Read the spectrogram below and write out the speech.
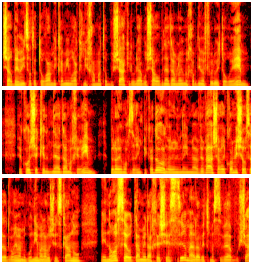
שהרבה ממצוות התורה מקיימים רק מחמת הבושה, כי לולא הבושה רוב בני אדם לא היו מכבדים אפילו את הוריהם, וכל שכן בני אדם אחרים, ולא היו מחזירים פיקדון, ולא נמנעים מעבירה, שהרי כל מי שעושה את הדברים המגונים הללו שהזכרנו, אינו עושה אותם אלא אחרי שהסיר מעליו את מסווה הבושה.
